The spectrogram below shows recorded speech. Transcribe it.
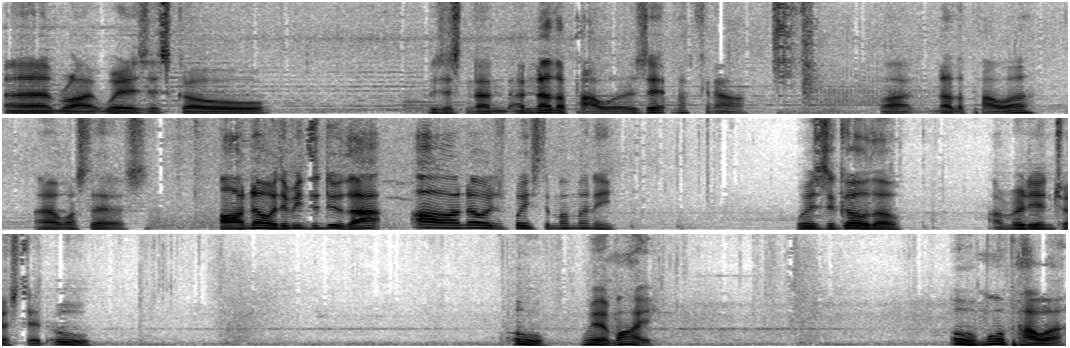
Um, right, where does this go? Is this an another power, is it? Fucking hell. Right, another power. Uh, what's this? Oh, no, I didn't mean to do that. Oh, no, I just wasted my money. Where's it go, though? I'm really interested. Ooh. Oh, where am I? Oh, more power.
